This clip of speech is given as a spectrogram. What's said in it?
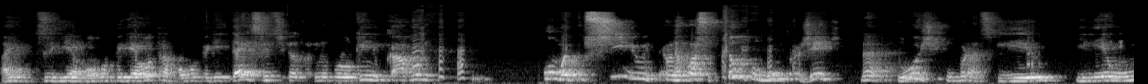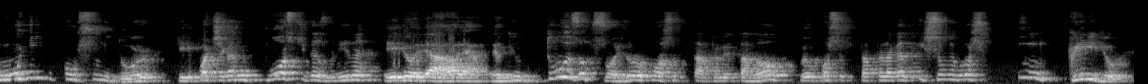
aí desliguei a bomba, peguei a outra bomba, peguei 10 litros de gasolina, coloquei no carro. Como é possível? É um negócio tão comum para a gente. Né? Hoje, o brasileiro ele é o único consumidor que ele pode chegar num posto de gasolina ele olhar, olha, eu tenho duas opções, ou eu posso optar pelo etanol, ou eu posso optar pela gasolina. Isso é um negócio incrível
